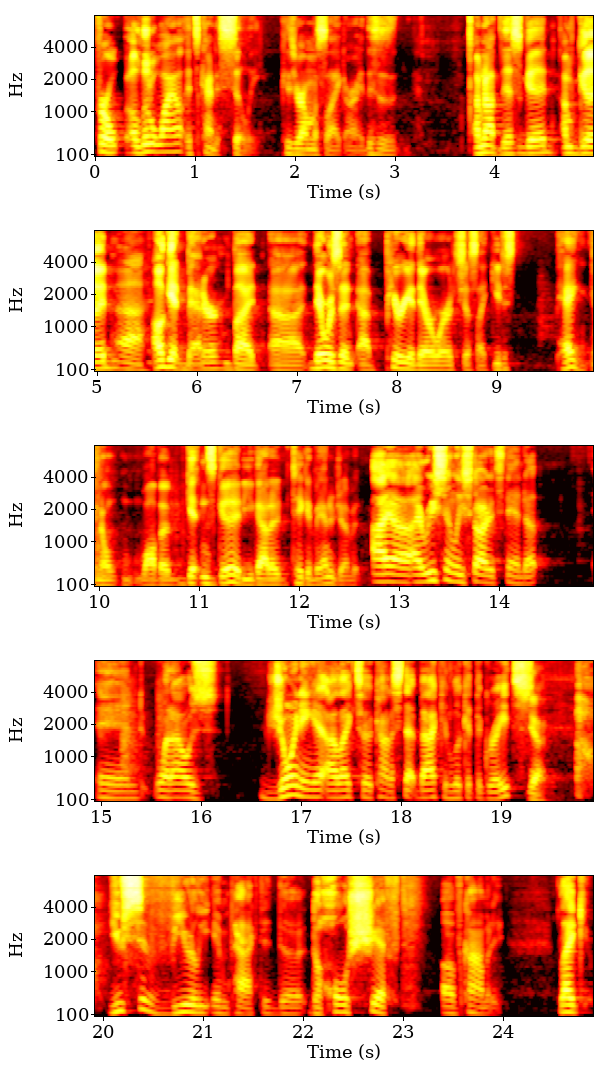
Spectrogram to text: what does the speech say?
for a little while, it's kind of silly because you're almost like, all right, this is. I'm not this good. I'm good. I'll get better. But uh, there was a, a period there where it's just like you just, hey, you know, while the getting's good, you got to take advantage of it. I uh, I recently started stand up, and when I was joining it, I like to kind of step back and look at the greats. Yeah. you severely impacted the the whole shift of comedy. Like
